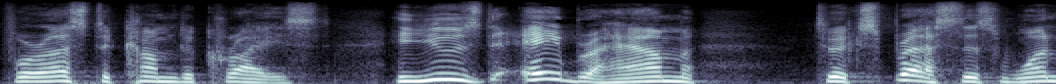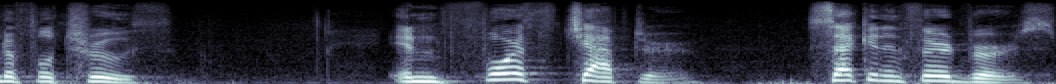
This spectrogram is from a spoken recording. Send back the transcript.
for us to come to Christ. He used Abraham to express this wonderful truth in fourth chapter, second and third verse,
